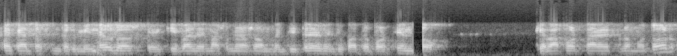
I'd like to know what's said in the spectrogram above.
cerca de 200.000 euros, que equivale más o menos a un 23-24% que va a aportar el promotor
